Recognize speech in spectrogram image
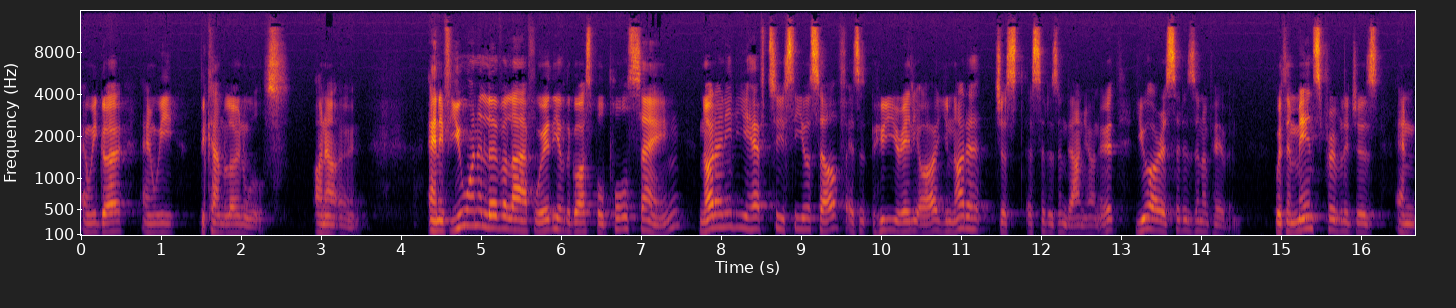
and we go and we become lone wolves on our own. And if you want to live a life worthy of the gospel, Paul's saying, not only do you have to see yourself as who you really are, you're not a, just a citizen down here on earth, you are a citizen of heaven with immense privileges and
